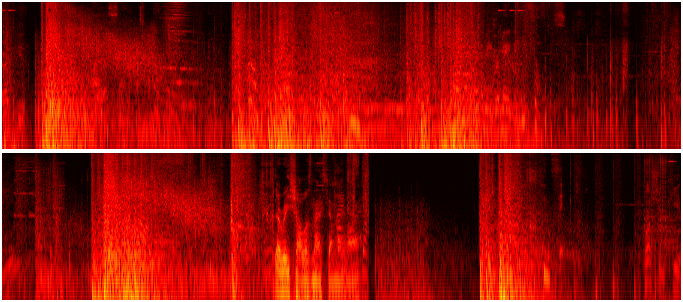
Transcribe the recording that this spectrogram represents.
Right here. One enemy remaining. The Ray shot was nasty, I'm not gonna lie. Insect. Caution here.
